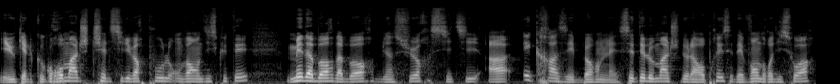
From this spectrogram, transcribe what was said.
Il y a eu quelques gros matchs Chelsea-Liverpool, on va en discuter. Mais d'abord, d'abord, bien sûr, City a écrasé Burnley. C'était le match de la reprise, c'était vendredi soir.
